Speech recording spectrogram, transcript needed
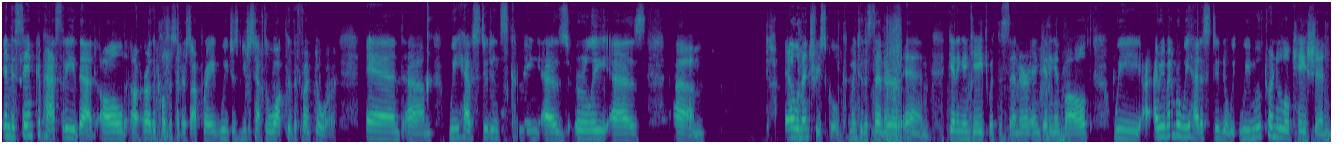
in the same capacity that all our other culture centers operate, we just you just have to walk through the front door, and um, we have students coming as early as um, elementary school coming to the center and getting engaged with the center and getting involved. We, I remember we had a student, we, we moved to our new location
